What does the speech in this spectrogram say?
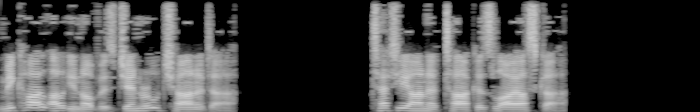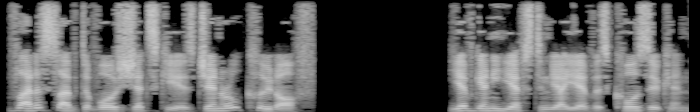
Mikhail Ulyanov as General Charnota. Tatiana Tarkaz-Lyuska Vladislav Dvorzhetsky as General Khludov Yevgeny Yevstigneyev as Korzukhin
